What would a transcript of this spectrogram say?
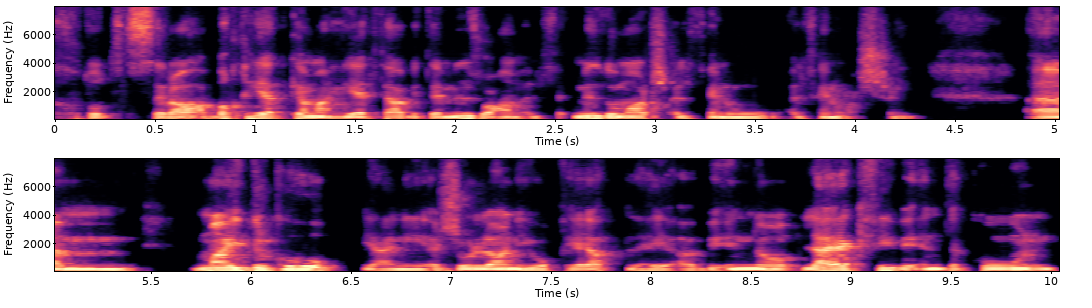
خطوط الصراع بقيت كما هي ثابتة منذ عام الف... منذ مارس 2020 ما يدركه يعني الجولاني وقيادة الهيئة بأنه لا يكفي بأن تكون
